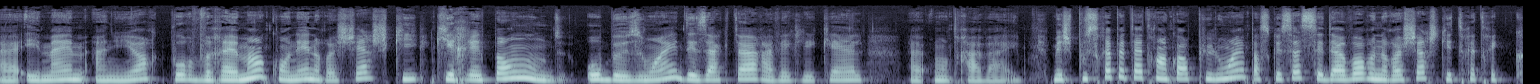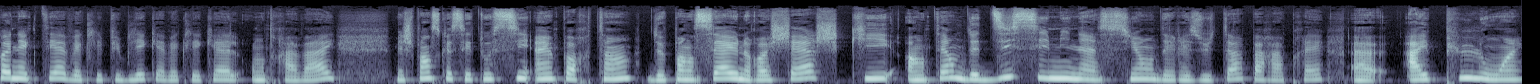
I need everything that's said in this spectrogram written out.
euh, et même à New York, pour vraiment qu'on ait une recherche qui, qui réponde aux besoins des acteurs avec lesquels euh, on travaille. Mais je pousserais peut-être encore plus loin parce que ça, c'est d'avoir une recherche qui est très, très connectée avec les publics avec lesquels on travaille. Mais je pense que c'est aussi important de penser à une recherche qui, en termes de dissémination des résultats par après, euh, aille plus loin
